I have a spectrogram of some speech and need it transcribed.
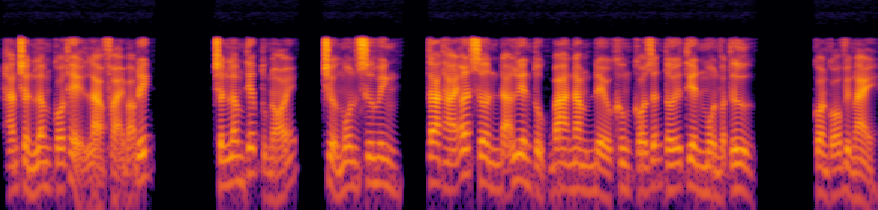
hắn trần lâm có thể là phải báo đích. Trần lâm tiếp tục nói, trưởng môn sư huynh, ta thái ất sơn đã liên tục ba năm đều không có dẫn tới tiên môn vật tư. Còn có việc này.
